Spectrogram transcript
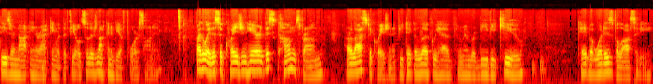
these are not interacting with the field, so there's not going to be a force on it. By the way, this equation here, this comes from our last equation. If you take a look, we have, remember, BVQ. Okay, but what is velocity?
